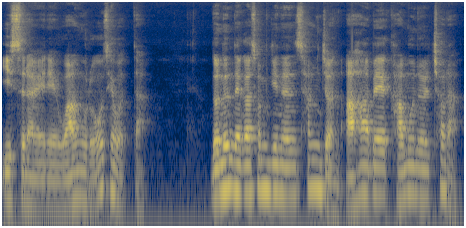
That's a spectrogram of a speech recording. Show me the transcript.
이스라엘의 왕으로 세웠다. 너는 내가 섬기는 상전 아합의 가문을 쳐라.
